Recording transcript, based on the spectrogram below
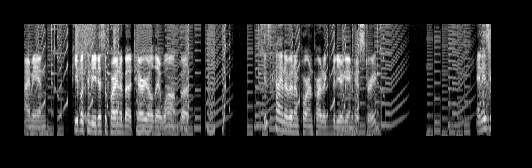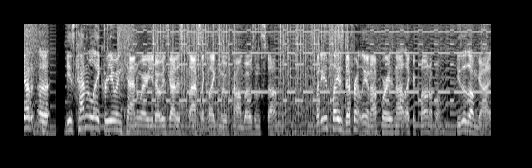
I mean, people can be disappointed about Terry all they want, but he's kind of an important part of video game history. And he's got a, he's kind of like Ryu and Ken, where, you know, he's got his classic, like, move combos and stuff. But he plays differently enough where he's not like a clone of him. He's his own guy.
